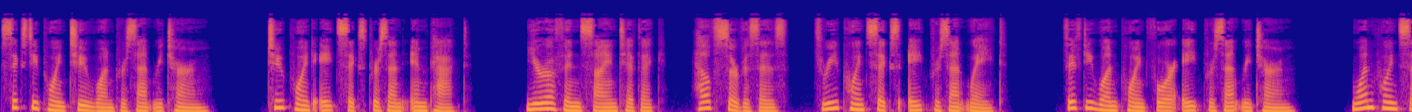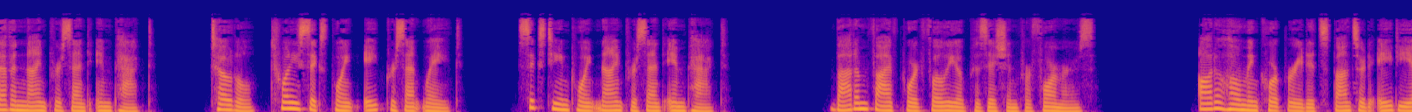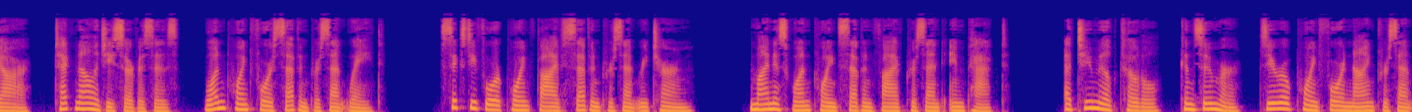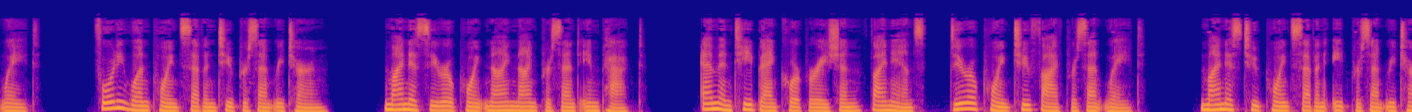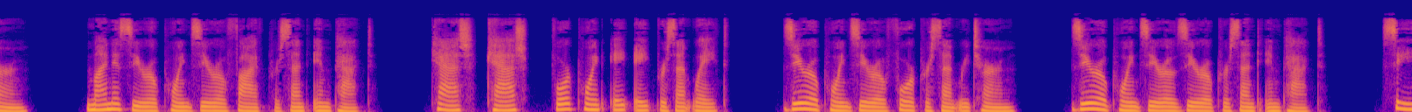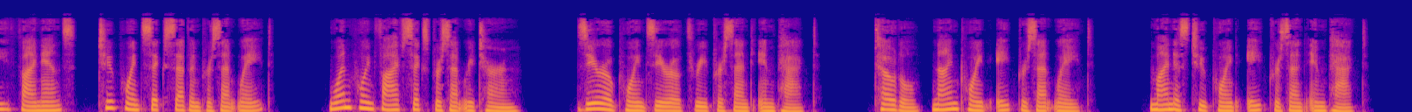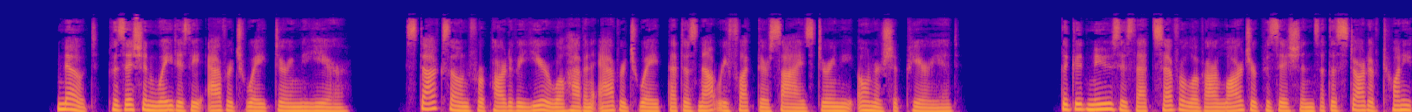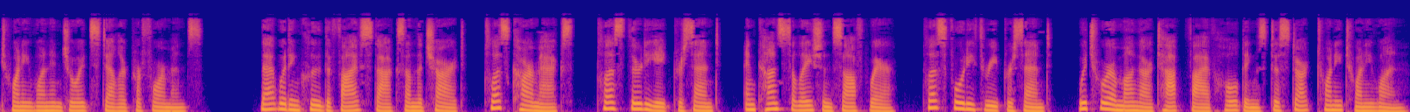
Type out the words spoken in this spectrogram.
60.21% return. 2.86% impact. Eurofins Scientific, Health Services, 3.68% weight. 51.48% return. 1.79% impact. Total, 26.8% weight. 16.9% impact. Bottom 5 portfolio position performers. Autohome Incorporated sponsored ADR, Technology Services, 1.47% weight. 64.57% return. Minus 1.75% impact. A 2 milk total, consumer, 0.49% weight. 41.72% return. Minus 0.99% impact. M&T Bank Corporation, Finance, 0.25% weight. Minus 2.78% return. Minus 0.05% impact. Cash, cash, 4.88% weight. 0.04% return. 0.00% impact. C. Finance, 2.67% weight. 1.56% return. 0.03% impact. Total 9.8% weight. Minus 2.8% impact. Note Position weight is the average weight during the year. Stocks owned for part of a year will have an average weight that does not reflect their size during the ownership period. The good news is that several of our larger positions at the start of 2021 enjoyed stellar performance. That would include the five stocks on the chart, plus CarMax, plus 38%, and Constellation Software, plus 43%, which were among our top five holdings to start 2021.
